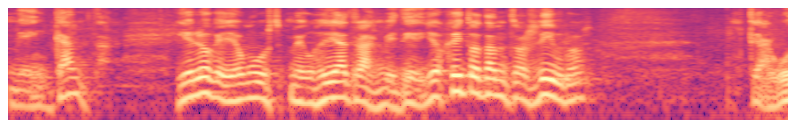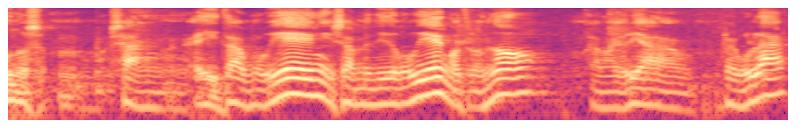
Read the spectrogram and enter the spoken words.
me encanta. Y es lo que yo me gustaría transmitir. Yo he escrito tantos libros que algunos mm, se han editado muy bien y se han vendido muy bien, otros no, la mayoría regular,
